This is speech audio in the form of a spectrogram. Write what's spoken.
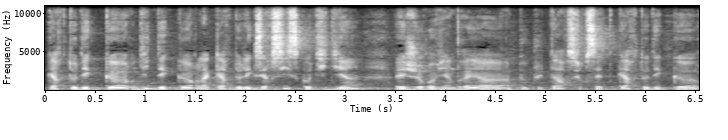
carte des cœurs, dite des cœurs, la carte de l'exercice quotidien. Et je reviendrai euh, un peu plus tard sur cette carte des cœurs,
